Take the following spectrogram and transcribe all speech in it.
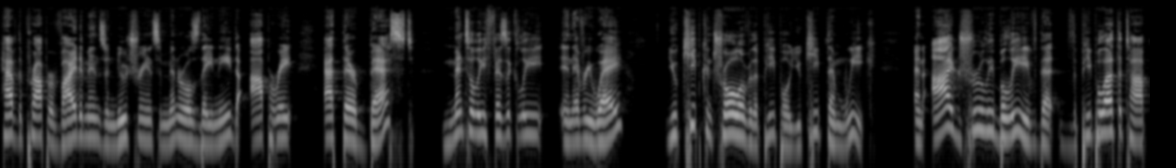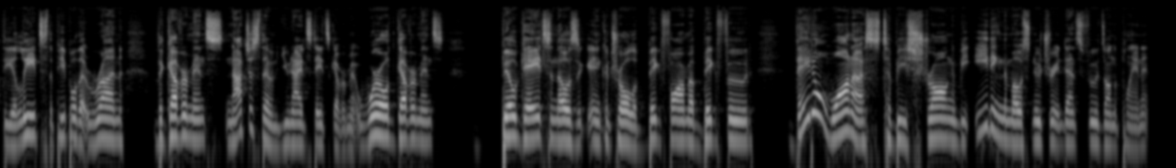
have the proper vitamins and nutrients and minerals they need to operate at their best, mentally, physically, in every way, you keep control over the people, you keep them weak. And I truly believe that the people at the top, the elites, the people that run the governments, not just the United States government, world governments, Bill Gates and those in control of big pharma, big food, they don't want us to be strong and be eating the most nutrient dense foods on the planet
